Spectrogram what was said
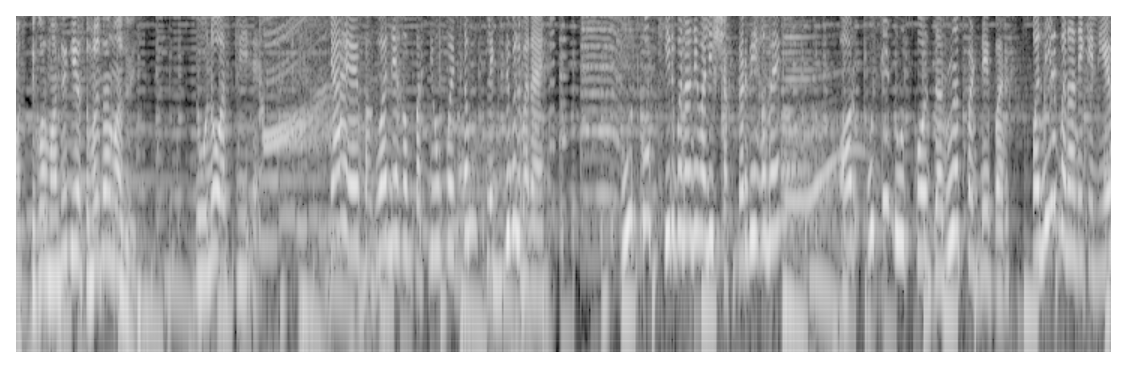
मस्तिकोर माधवी की या समझदार माधवी दोनों असली है। क्या है भगवान ने हम पत्नियों को एकदम फ्लेक्सिबल बनाया है। दूध को खीर बनाने वाली शक्कर भी हम है और उसी दूध को ज़रूरत पड़ने पर पनीर बनाने के लिए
